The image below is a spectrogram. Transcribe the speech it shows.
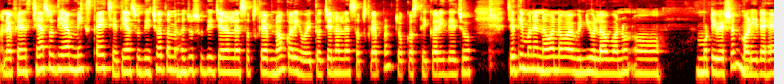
અને ફ્રેન્ડ્સ જ્યાં સુધી આ મિક્સ થાય છે, ત્યાં સુધી જો તમે હજુ સુધી ચેનલને સબસ્ક્રાઈબ ન કરી હોય, તો ચેનલને સબસ્ક્રાઈબ પણ ચોક્કસથી કરી દેજો. જેથી મને નવા નવા વીડિયો લાવવાનું મોટિવેશન મળી રહે.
